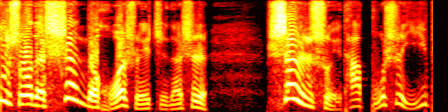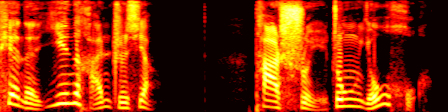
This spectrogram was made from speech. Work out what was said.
医说的肾的活水，指的是肾水，它不是一片的阴寒之象，它水中有火。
